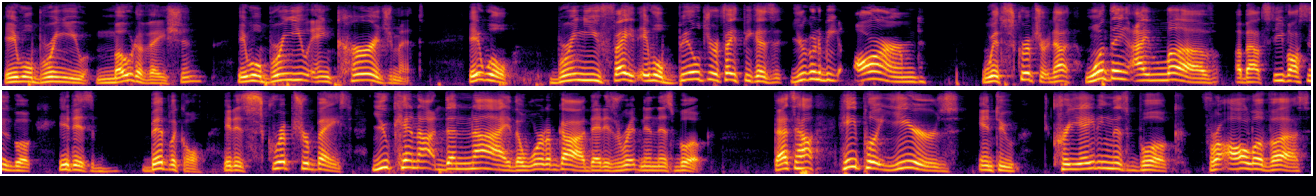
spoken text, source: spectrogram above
it will bring you motivation, it will bring you encouragement, it will bring you faith, it will build your faith because you're going to be armed with scripture. Now, one thing I love about Steve Austin's book, it is biblical. It is scripture based. You cannot deny the word of God that is written in this book. That's how he put years into creating this book for all of us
